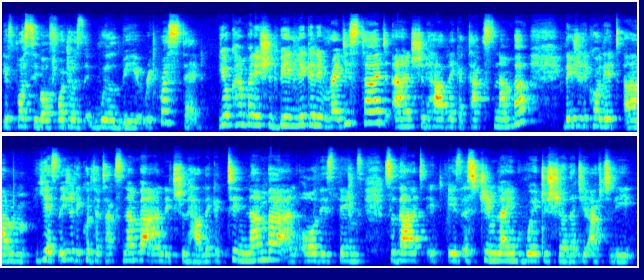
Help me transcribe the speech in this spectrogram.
if possible photos will be requested your company should be legally registered and should have like a tax number. They usually call it um, yes they usually call it a tax number and it should have like a tin number and all these things so that it is a streamlined way to show that you actually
